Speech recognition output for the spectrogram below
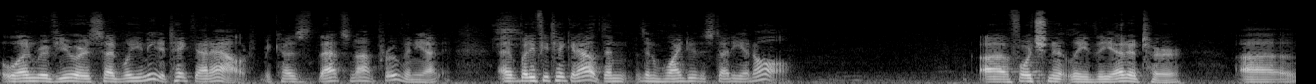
one reviewer said, well, you need to take that out because that's not proven yet. Uh, but if you take it out, then, then why do the study at all? Uh, fortunately, the editor uh,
